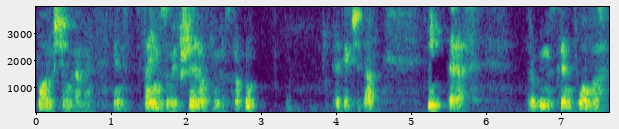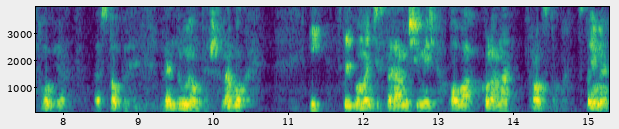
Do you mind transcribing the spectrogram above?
porozciągamy. Więc stajemy sobie w szerokim rozkroku, tak jak się da. I teraz zrobimy skręt tułowa, tułowia, stopy wędrują też na bok i w tym momencie staramy się mieć oba kolana prosto. Stoimy,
